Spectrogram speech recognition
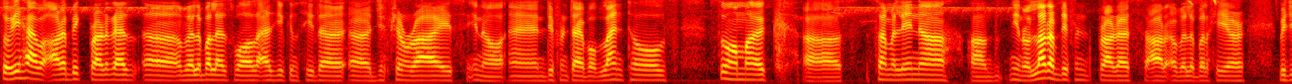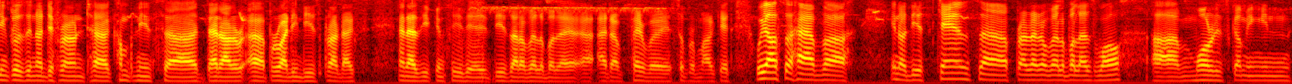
So we have Arabic product as uh, available as well. As you can see, the uh, Egyptian rice, you know, and different type of lentils, sumac, uh, semolina, um, you know, a lot of different products are available here, which includes you know different uh, companies uh, that are uh, providing these products. And as you can see, they, these are available at a Fairway supermarket. We also have you know these cans product available as well. more is coming in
